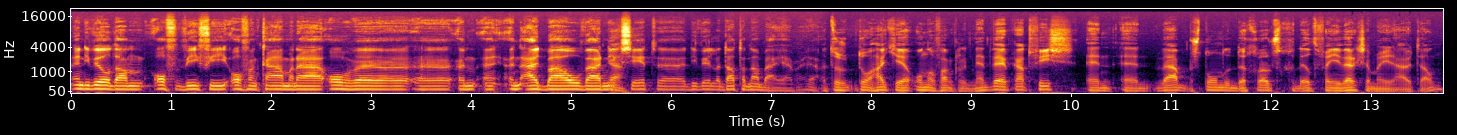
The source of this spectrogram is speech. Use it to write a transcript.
en die wil dan of wifi of een camera of eh, eh, een, een, uitbouw waar niks Ja. zit. eh, die willen dat er dan bij hebben. Ja. Toen, toen had je onafhankelijk netwerkadvies. En, en waar bestonden de grootste gedeelte van je werkzaamheden uit dan?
